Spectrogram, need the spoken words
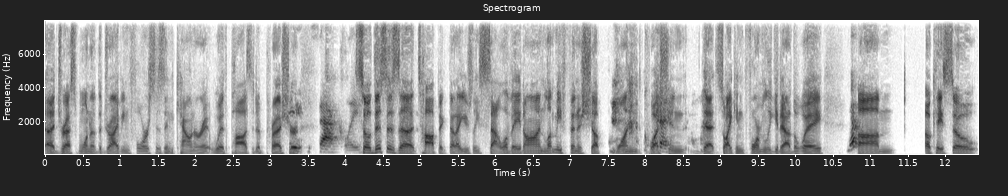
address one of the driving forces and counter it with positive pressure Exactly. So this is a topic that I usually salivate on. Let me finish up one question that so I can formally get out of the way. Yep. Um, okay, so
